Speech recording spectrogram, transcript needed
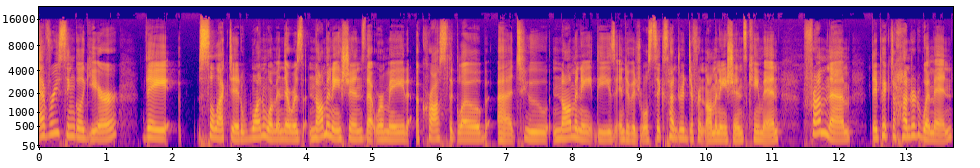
every single year they selected one woman. There was nominations that were made across the globe uh, to nominate these individuals. 600 different nominations came in. From them they picked 100 women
